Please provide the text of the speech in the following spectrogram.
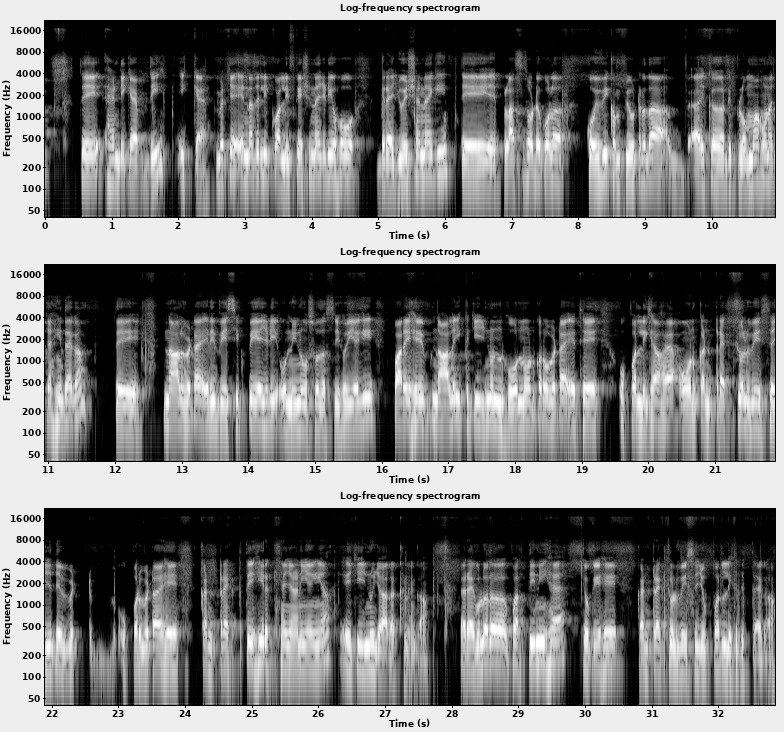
ਅਤੇ ਹੈਂਡੀਕੈਪ ਦੀ ਇੱਕ ਹੈ। ਬੱਚੇ, ਇਹਨਾਂ ਦੇ ਲਈ ਕੁਆਲੀਫਿਕੇਸ਼ਨ ਹੈ ਜਿਹੜੀ ਉਹ ਗ੍ਰੈਜੂਏਸ਼ਨ ਹੈਗੀ ਅਤੇ ਪਲੱਸ ਤੁਹਾਡੇ ਕੋਲ ਕੋਈ ਵੀ ਕੰਪਿਊਟਰ ਦਾ ਇੱਕ ਡਿਪਲੋਮਾ ਹੋਣਾ ਚਾਹੀਦਾ ਹੈਗਾ ਅਤੇ ਨਾਲ ਬੇਟਾ ਇਹਦੀ ਬੇਸਿਕ ਪੇ ਹੈ ਜਿਹੜੀ ਉੱਨੀ ਨੌ ਸੌ ਦੱਸੀ ਹੋਈ ਹੈਗੀ। ਪਰ ਇਹ ਨਾਲ ਇੱਕ ਚੀਜ਼ ਨੂੰ ਹੋਰ ਨੋਟ ਕਰੋ ਬੇਟਾ, ਇੱਥੇ ਉੱਪਰ ਲਿਖਿਆ ਹੋਇਆ ਔਨ ਕੰਟਰੈਕਚੁਅਲ ਬੇਸਿਸ ਦੇ ਉੱਪਰ ਬੇਟਾ ਇਹ ਕੰਟਰੈਕਟ 'ਤੇ ਹੀ ਰੱਖੀਆਂ ਜਾਣੀਆਂ ਗੀਆਂ ਇਹ ਚੀਜ਼ ਨੂੰ ਯਾਦ ਰੱਖਣਾ ਹੈਗਾ। ਰੈਗੂਲਰ ਭਰਤੀ ਨਹੀਂ ਹੈ ਕਿਉਂਕਿ ਇਹ ਕੰਟਰੈਕਚੁਅਲ ਬੇਸਿਸ ਉੱਪਰ ਲਿਖ ਦਿੱਤਾ ਹੈਗਾ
